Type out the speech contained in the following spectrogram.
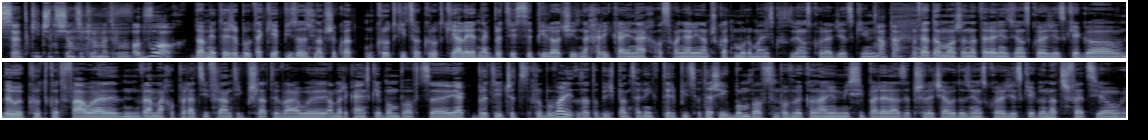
setki czy tysiące kilometrów od Włoch. Pamiętaj, że był taki epizod, że na przykład krótki co krótki, ale jednak brytyjscy piloci na Hurricane'ach osłaniali na przykład Murmańsk w Związku Radzieckim. No tak. No wiadomo, że na terenie Związku Radzieckiego były krótkotrwałe, w ramach operacji Frantic przylatywały amerykańskie bombowce. Jak Brytyjczycy próbowali zatopić pancernik Tirpitz, to też ich bombowce po wykonaniu misji parę razy przyleciały do Związku Radzieckiego nad Szwecją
